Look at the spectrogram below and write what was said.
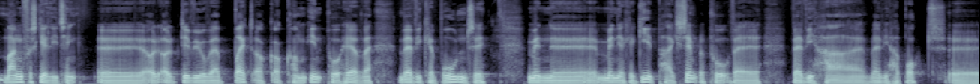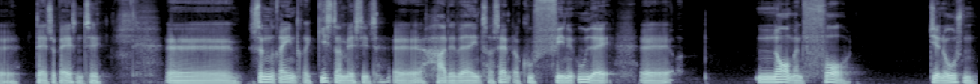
mange forskellige ting. Øh, og, og det vil jo være bredt at, at komme ind på her, hvad, hvad vi kan bruge den til. Men, øh, men jeg kan give et par eksempler på, hvad, hvad, vi, har, hvad vi har brugt øh, databasen til. Øh, sådan rent registermæssigt øh, har det været interessant at kunne finde ud af, øh, når man får diagnosen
